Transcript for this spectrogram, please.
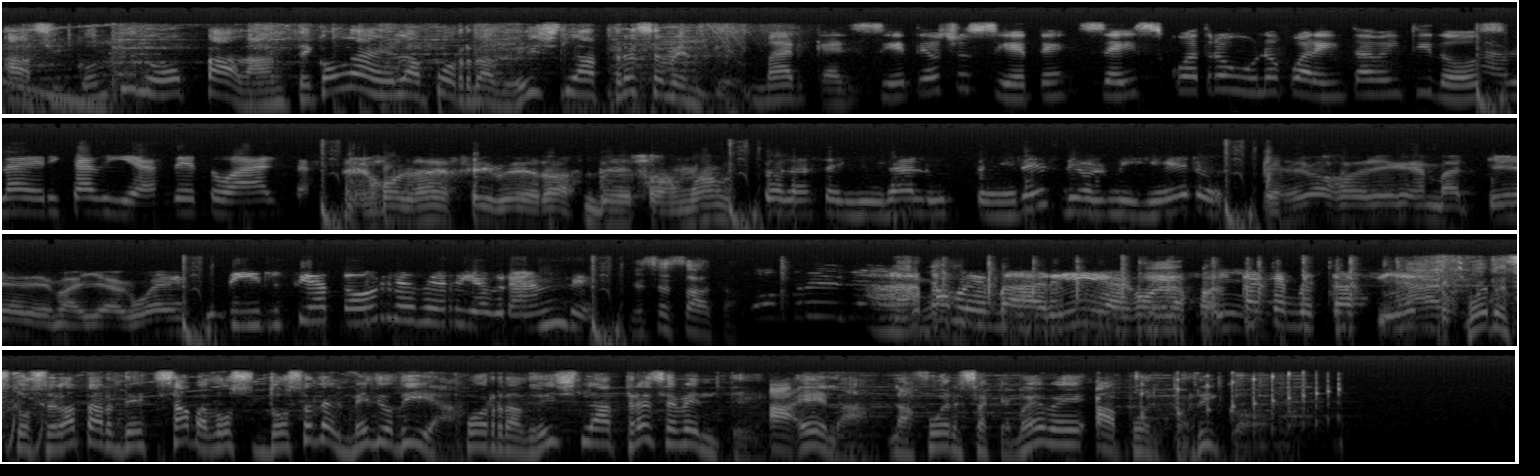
Así continuó Palante con Aela por Radio Isla 1320. Marca el 787-641-4022. Habla Erika Díaz de Toalta. Hola Rivera de San Juan. Con la señora Luz Pérez de Olmiguero. Pedro Rodríguez Martínez de Mayagüez. Dilcia Torres de Río Grande. ¿Qué se saca? Ah, María, con la falta que me está haciendo. Jueves 12 de la tarde, sábados 12 del mediodía por Radio Isla 1320. Aela, la fuerza que mueve a Puerto Rico.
